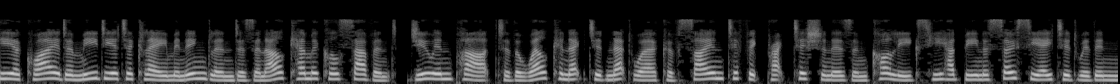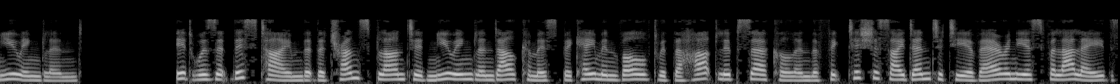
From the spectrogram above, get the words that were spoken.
He acquired immediate acclaim in England as an alchemical savant, due in part to the well-connected network of scientific practitioners and colleagues he had been associated with in New England. It was at this time that the transplanted New England alchemist became involved with the Hartlib Circle and the fictitious identity of Irenaeus Philalethes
